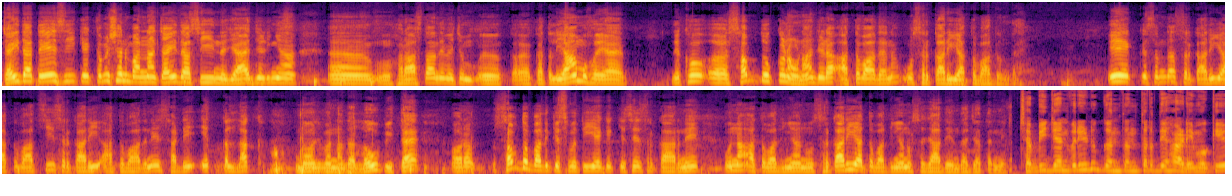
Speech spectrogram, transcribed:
ਚਾਹੀਦਾ ਤੇ ਇਹ ਸੀ ਕਿ ਕਮਿਸ਼ਨ ਬਣਨਾ ਚਾਹੀਦਾ ਸੀ। ਨਜਾਇਜ਼ ਜਿਹੜੀਆਂ ਅ, ਹਰਾਸਤਾਂ ਦੇ ਵਿੱਚ ਕ- ਕਤਲੇਆਮ ਹੋਇਆ ਹੈ। ਦੇਖੋ ਸਭ ਤੋਂ ਘਣਾਉਣਾ ਜਿਹੜਾ ਅੱਤਵਾਦ ਹੈ ਨਾ ਉਹ ਸਰਕਾਰੀ ਅੱਤਵਾਦ ਹੁੰਦਾ ਹੈ। ਇਹ ਇੱਕ ਕਿਸਮ ਦਾ ਸਰਕਾਰੀ ਅੱਤਵਾਦ ਸੀ। ਸਰਕਾਰੀ ਅੱਤਵਾਦ ਨੇ ਸਾਡੇ 1 ਲੱਖ ਨੌਜਵਾਨਾਂ ਦਾ ਲਹੂ ਪੀਤਾ ਔਰ ਸਭ ਤੋਂ ਬਦਕਿਸਮਤੀ ਹੈ ਕਿ ਕਿਸੇ ਸਰਕਾਰ ਨੇ ਉਹਨਾਂ ਅੱਤਵਾਦੀਆਂ ਨੂੰ, ਸਰਕਾਰੀ ਅੱਤਵਾਦੀਆਂ ਨੂੰ ਸਜ਼ਾ ਦੇਣ ਦਾ ਯਤਨ ਨਹੀਂ 26 ਜਨਵਰੀ ਨੂੰ ਗਣਤੰਤਰ ਦਿਹਾੜੇ ਮੌਕੇ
